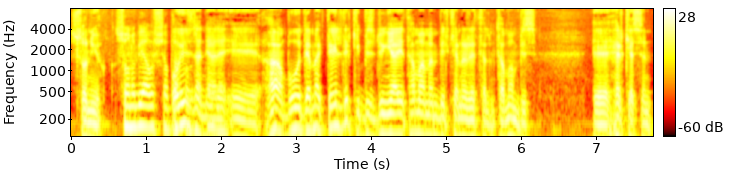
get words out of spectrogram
Sonu yok. Sonu bir avuç şapak O yüzden yani e, ha bu demek değildir ki biz dünyayı tamamen bir kenara etelim. Tamam biz e, herkesin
